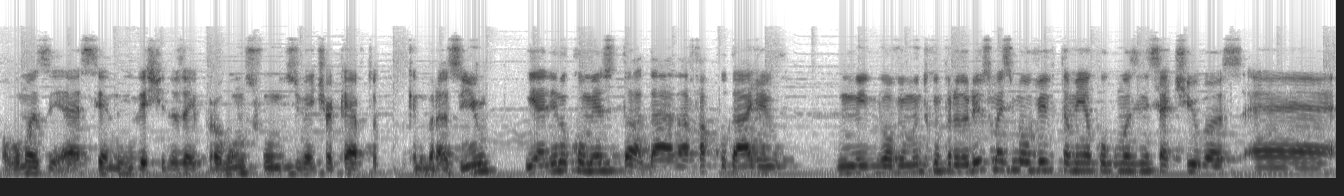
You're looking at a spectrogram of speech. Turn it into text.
algumas é, sendo investidas aí por alguns fundos de venture capital aqui no Brasil. E ali no começo da, da, da faculdade, me envolvi muito com empreendedorismo, mas me envolvi também com algumas iniciativas é,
